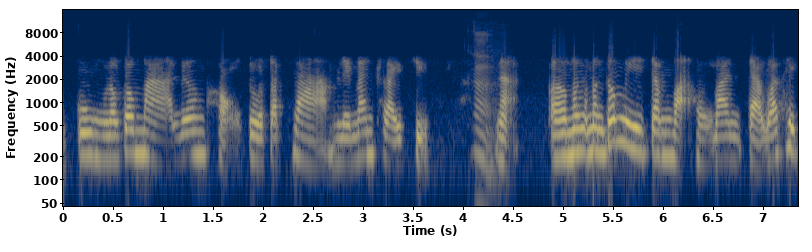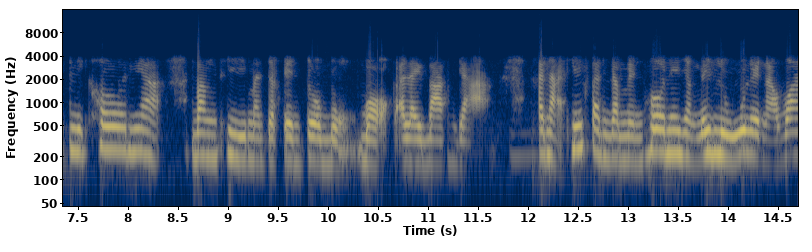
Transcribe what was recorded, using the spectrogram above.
ำกุ้ง แล้วก็มาเรื่องของตัวซัพพลามเลมอนไคลซิส ค่ะน่ะเออมันมันก็มีจังหวะของมัน แต่ว่าเทคนิคเนี่ย บางทีมันจะเป็นตัวบ่งบอกอะไรบางอย่าง ขณะที่ฟันดัมเ n นทัลเนี่ยยังไม่รู้เลยนะว่า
